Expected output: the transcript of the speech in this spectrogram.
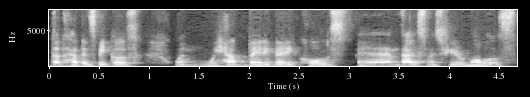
that happens because when we have very, very cold um, Dyson sphere models,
